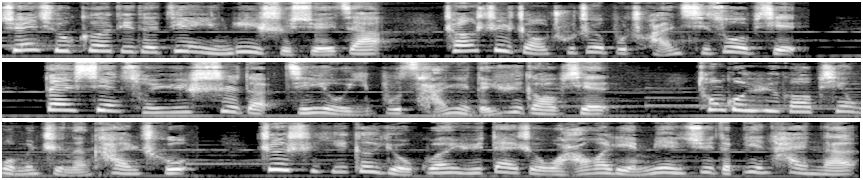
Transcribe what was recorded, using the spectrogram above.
全球各地的电影历史学家尝试找出这部传奇作品，但现存于世的仅有一部残忍的预告片。通过预告片，我们只能看出这是一个有关于戴着娃娃脸面具的变态男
